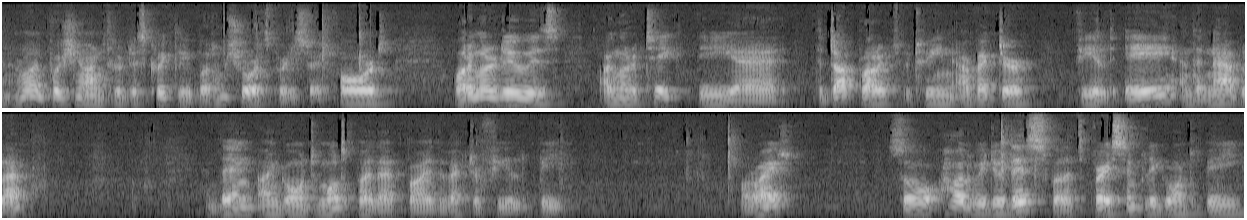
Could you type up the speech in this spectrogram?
I know I'm pushing on through this quickly, but I'm sure it's pretty straightforward. What I'm going to do is I'm going to take the, uh, the dot product between our vector field A and the nabla, and then I'm going to multiply that by the vector field B. Alright, so how do we do this? Well, it's very simply going to be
